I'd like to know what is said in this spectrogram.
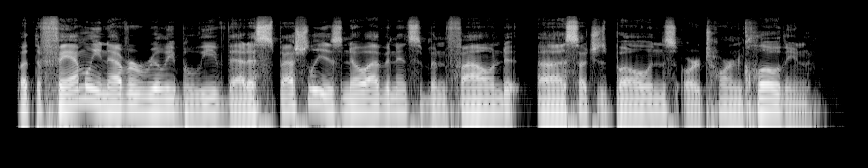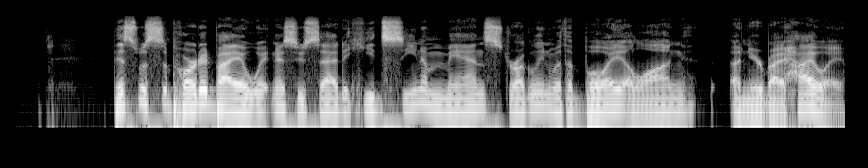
But the family never really believed that, especially as no evidence had been found, uh, such as bones or torn clothing. This was supported by a witness who said he'd seen a man struggling with a boy along a nearby highway.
